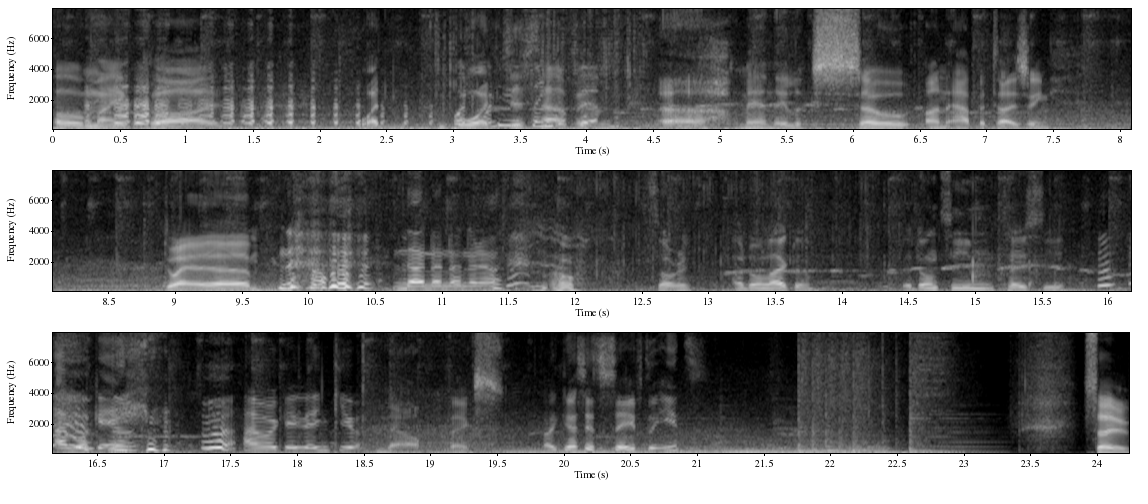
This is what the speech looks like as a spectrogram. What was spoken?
Oh my god. What what, What, what do you just think happened? of them? Uh, man, they look so unappetizing. Do I, um, No, no, no, no, no. Oh, sorry. I don't like them. They don't seem tasty. I'm okay. I'm okay, thank you. no, thanks. I guess it's safe to eat. So,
